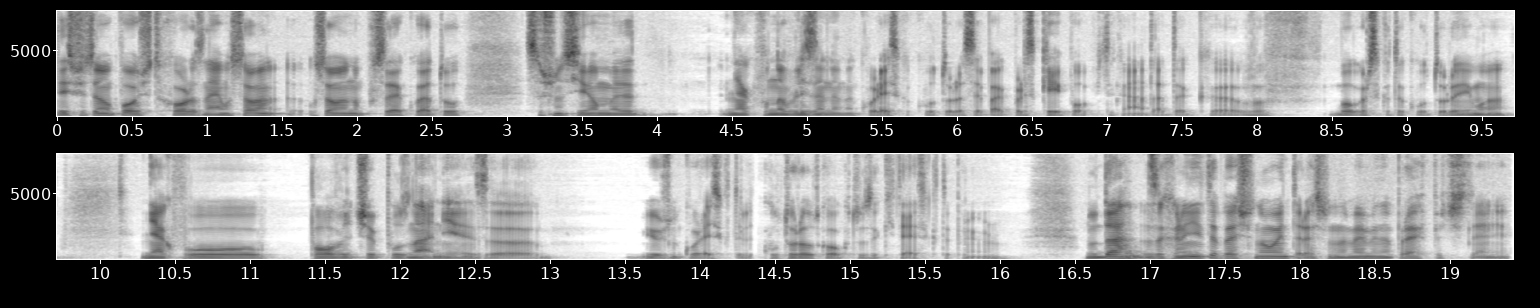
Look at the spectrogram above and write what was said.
действително, повечето хора знаем, особено, особено по сега, когато всъщност имаме някакво навлизане на корейска култура, все пак през кей-поп и така нататък а, в българската култура. Има някакво повече познание за южнокорейската култура, отколкото за китайската, примерно. Но да, за храните беше много интересно. На мен ми направи впечатление.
